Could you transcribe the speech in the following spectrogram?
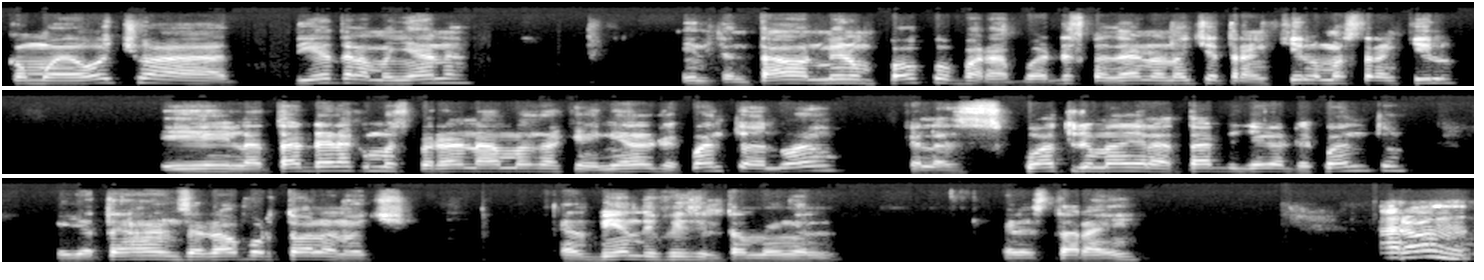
como de 8 a 10 de la mañana. Intentaba dormir un poco para poder descansar en la noche tranquilo, más tranquilo. Y en la tarde era como esperar nada más a que viniera el recuento de nuevo, que a las cuatro y media de la tarde llega el recuento y ya te dejan encerrado por toda la noche. Es bien difícil también el, el estar ahí. Aaron,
